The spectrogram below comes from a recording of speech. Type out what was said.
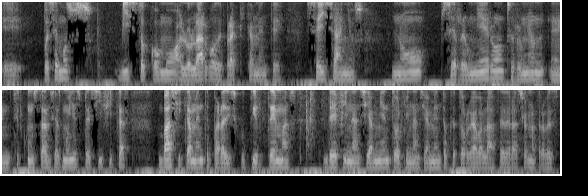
eh, pues hemos visto cómo a lo largo de prácticamente seis años no se reunieron, se reunieron en circunstancias muy específicas, básicamente para discutir temas de financiamiento, el financiamiento que otorgaba la federación a través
